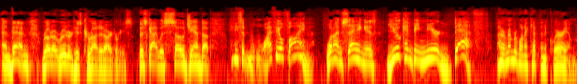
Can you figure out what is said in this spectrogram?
And then roto-rooted his carotid arteries. This guy was so jammed up. And he said, well, I feel fine. What I'm saying is, you can be near death I remember when I kept an aquarium.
